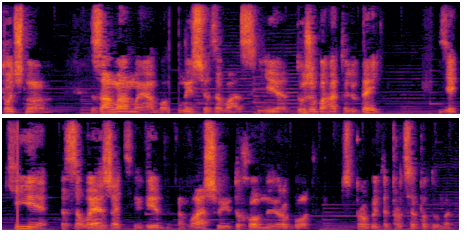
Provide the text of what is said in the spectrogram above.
точно за вами або нижче за вас є дуже багато людей, які залежать від вашої духовної роботи. Спробуйте про це подумати.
